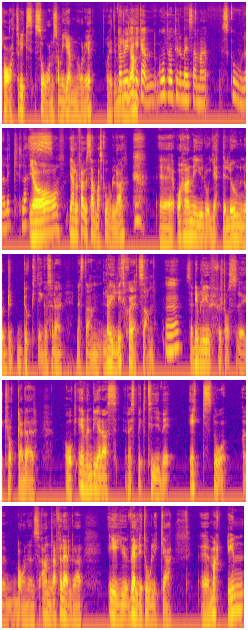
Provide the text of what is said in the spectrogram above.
Patriks son som är jämnårig och heter De är William. lika, går inte de till och med i samma skola eller klass? Ja, i alla fall i samma skola. Eh, och han är ju då jättelugn och du- duktig och sådär nästan löjligt skötsam. Så det blir ju förstås eh, krockar där. Och även deras respektive ex då, barnens andra föräldrar, är ju väldigt olika. Eh, Martin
